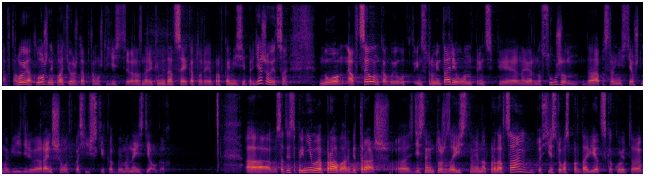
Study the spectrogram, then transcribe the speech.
там, второй отложенный платеж, да, потому что есть разные рекомендации, которые правкомиссия придерживается. Но а в целом как бы, вот, инструментарий, он, в принципе, наверное, сужен да, по сравнению с тем, что мы видели раньше вот, в классических как бы, M&A-сделках. Соответственно, применимое право арбитраж. Здесь, наверное, тоже зависит, наверное, от продавца. То есть, если у вас продавец какой-то а,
